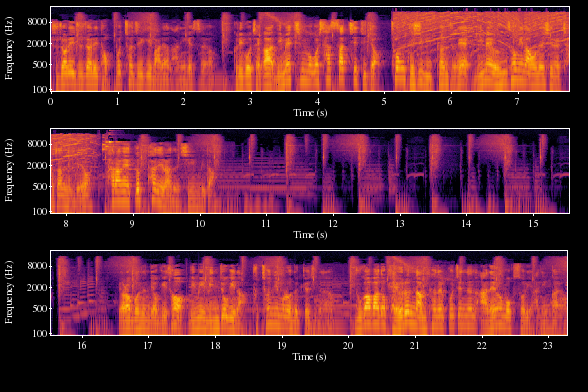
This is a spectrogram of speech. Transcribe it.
주저리 주저리 덧붙여지기 마련 아니겠어요? 그리고 제가 님의 침묵을 샅샅이 뒤져 총 92편 중에 님의 음성이 나오는 시를 찾았는데요. 사랑의 끝판이라는 시입니다. 여러분은 여기서 님이 민족이나 부처님으로 느껴지나요? 누가 봐도 게으른 남편을 꾸짖는 아내의 목소리 아닌가요?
